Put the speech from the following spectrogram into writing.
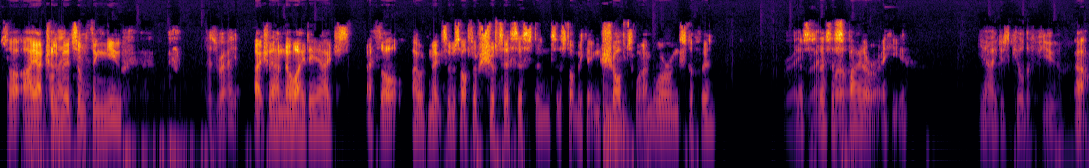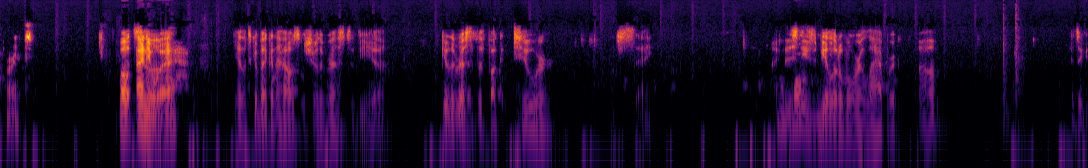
So I actually made something new. That's right. Actually, I had no idea. I just I thought I would make some sort of shutter system to stop me getting shot when I'm luring stuff in. Right. There's, right. there's a well, spider right here. yeah, I just killed a few. Ah, right. Well, Let's, uh, anyway, Yeah, let's go back in the house and show the rest of the uh, give the rest of the fucking tour. You say? This What- needs to be a little more elaborate. Um, as, ex-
